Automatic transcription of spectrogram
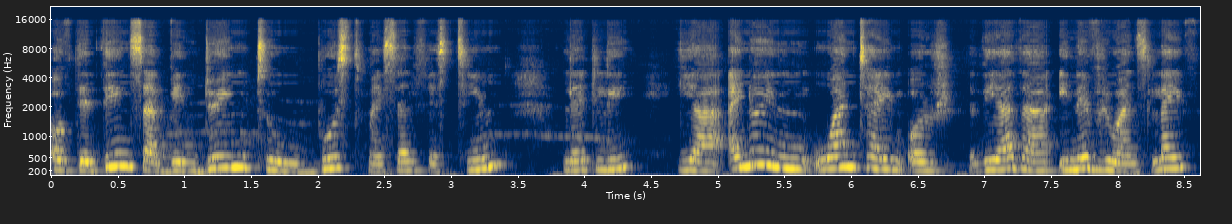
of the things I've been doing to boost my self-esteem lately. Yeah, I know in one time or the other in everyone's life,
